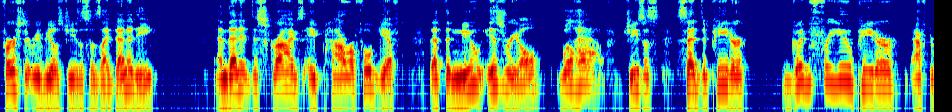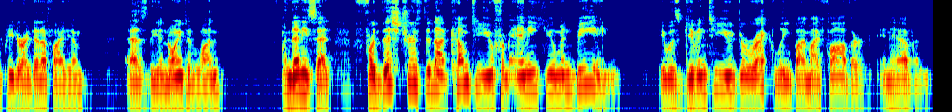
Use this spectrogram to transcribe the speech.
First, it reveals Jesus' identity, and then it describes a powerful gift that the new Israel will have. Jesus said to Peter, Good for you, Peter, after Peter identified him as the anointed one. And then he said, For this truth did not come to you from any human being. It was given to you directly by my Father in heaven.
